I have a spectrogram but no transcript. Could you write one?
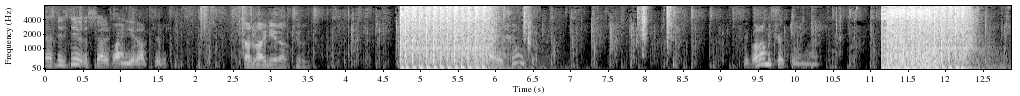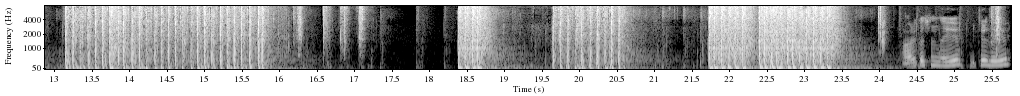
Ya biz niye ısrar edip aynı yere atlıyoruz? Sarla aynı yere atıyoruz. Ya yaşıyor musun? Bir bana mı çöktü bunlar? Harikasın dayı. Bitir dayı.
